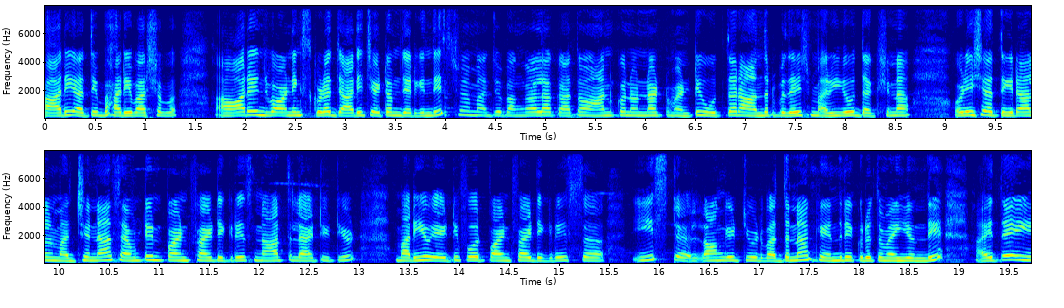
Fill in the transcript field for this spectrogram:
భారీ అతి భారీ వర్ష ఆరెంజ్ వార్నింగ్స్ కూడా జారీ చేయడం జరిగింది. మధ్య బంగాళాఖాతం ఆనుకొని ఉన్నటువంటి ఉత్తర ఆంధ్రప్రదేశ్ మరియు దక్షిణ ఒడిశా తీరాల మధ్యన seventeen point five degrees north latitude మరియు eighty four point five degrees uh, east longitude వద్దన కేంద్రీకృతమై ఉంది. అయితే ఈ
